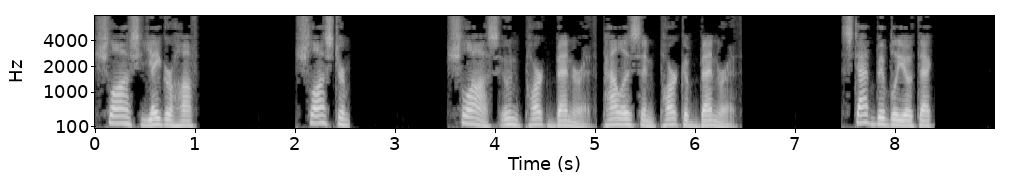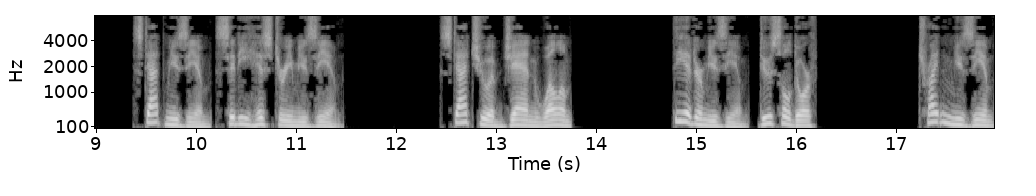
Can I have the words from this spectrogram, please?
Schloss Jägerhof. Schlossturm Schloss und Park Benrath Palace and Park of Benrath Stadtbibliothek. Stadtmuseum City History Museum. Statue of Jan Wellem Theatermuseum, Düsseldorf. Triton Museum.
